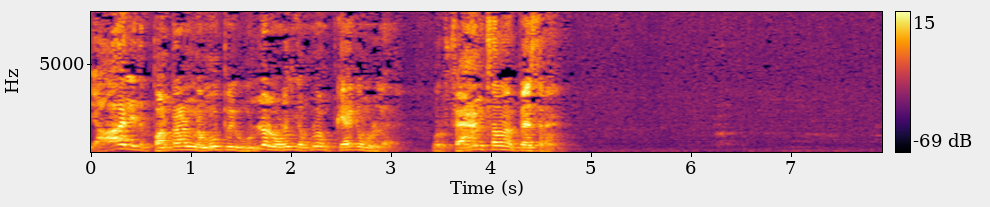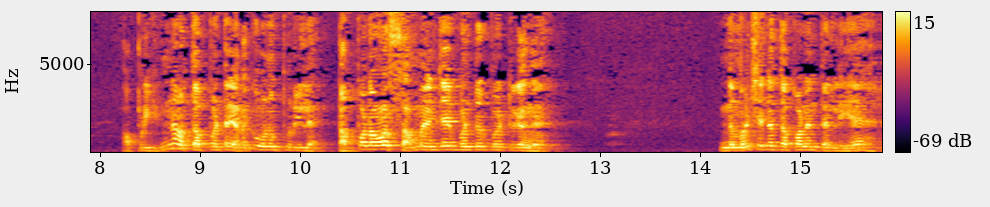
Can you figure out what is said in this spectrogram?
யார் இது பண்றான்னு நம்ம போய் உள்ள நுழைஞ்சு நம்மளும் கேட்க முடியல. ஒரு ஃபேன்ஸா நான் பேசுறேன். அப்படி என்ன தப்புன்ட்டு எனக்கும் ஒன்றும் புரியல. தப்பானவங்க செம்ம என்ஜாய் பண்ணிட்டு போயிட்டு இருக்காங்க. இந்த மனுஷன் என்ன தப்பானு தெரியலையே.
